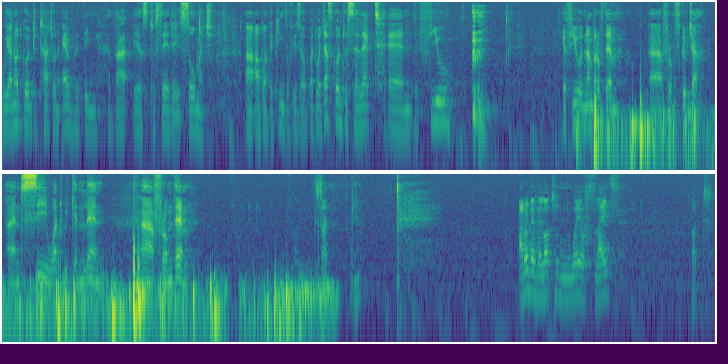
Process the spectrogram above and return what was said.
we are not going to touch on everything. That is to say, there is so much uh, about the kings of Israel, but we're just going to select a few, a few number of them uh, from Scripture and see what we can learn uh, from them. Sorry. I don't have a lot in way of slides, but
